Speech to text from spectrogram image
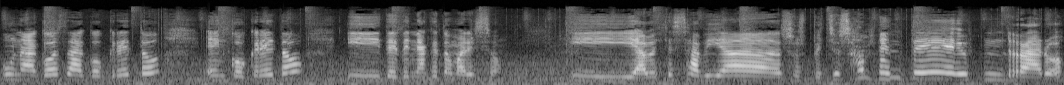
una cosa concreto, en concreto y te tenías que tomar eso. Y a veces sabía sospechosamente raro.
